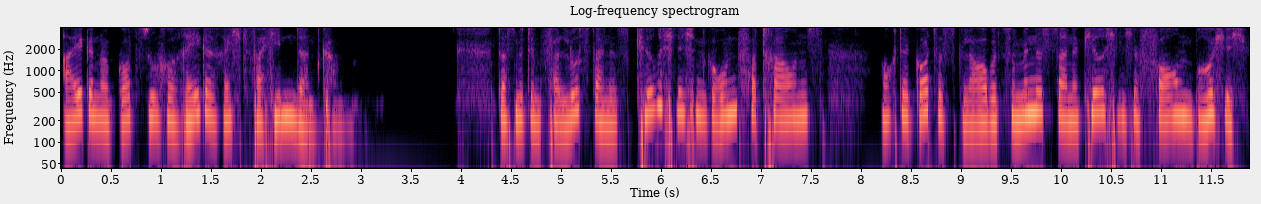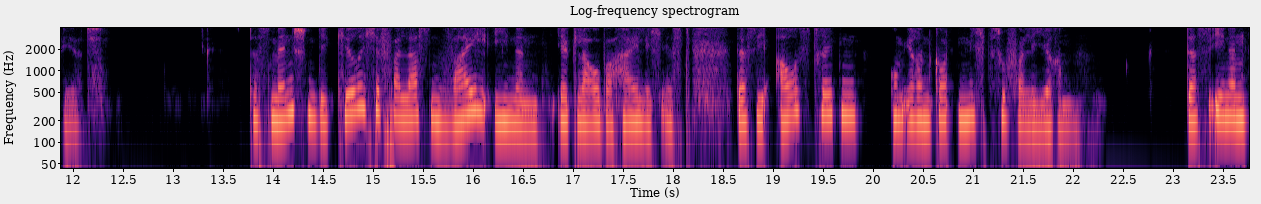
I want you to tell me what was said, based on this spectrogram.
eigene Gottsuche regelrecht verhindern kann. Dass mit dem Verlust eines kirchlichen Grundvertrauens auch der Gottesglaube, zumindest seine kirchliche Form, brüchig wird. Dass Menschen die Kirche verlassen, weil ihnen ihr Glaube heilig ist, dass sie austreten, um ihren Gott nicht zu verlieren dass ihnen,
